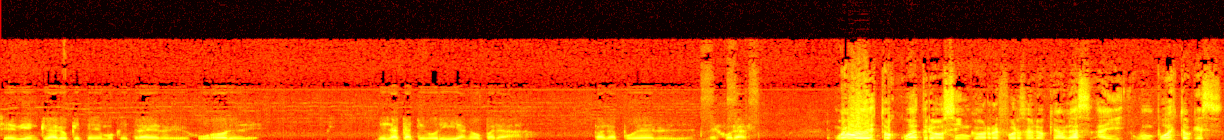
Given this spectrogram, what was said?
sé bien claro que tenemos que traer eh, jugadores de, de la categoría ¿no? para, para poder mejorar. Huevo, de estos cuatro o cinco refuerzos de los que hablas, ¿hay un puesto que es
